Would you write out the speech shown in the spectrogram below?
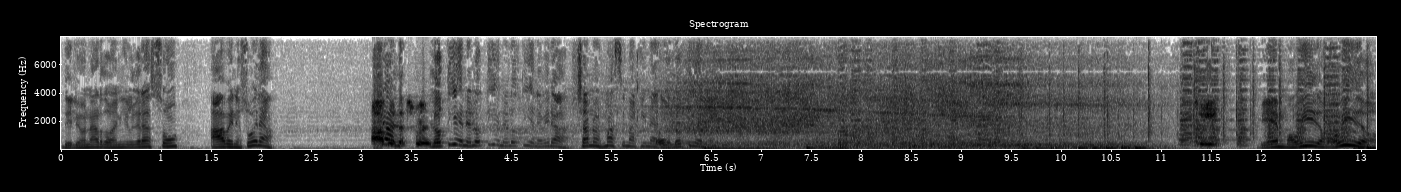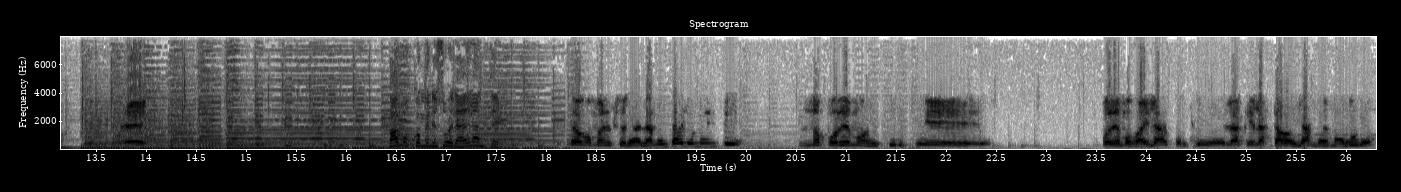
de Leonardo Daniel Grasso a Venezuela. A Mirá, Venezuela. Lo, tiene, lo tiene, lo tiene, mirá, ya no es más imaginario, lo tiene. Sí. Bien, movido, movido. Vamos con Venezuela, adelante. estamos con Venezuela. Lamentablemente no podemos decir que podemos bailar porque la que la está bailando es Maduro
